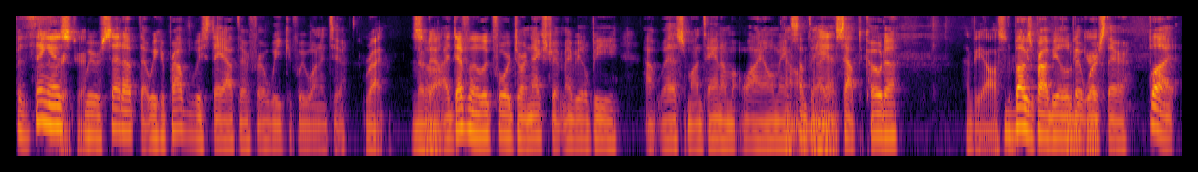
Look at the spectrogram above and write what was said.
But the thing is, we were set up that we could probably stay out there for a week if we wanted to. Right. No so doubt. I definitely look forward to our next trip. Maybe it'll be out west, Montana, Wyoming, something like Oh, that, South Dakota. That'd be awesome. The bugs would probably be a little bit worse there. But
